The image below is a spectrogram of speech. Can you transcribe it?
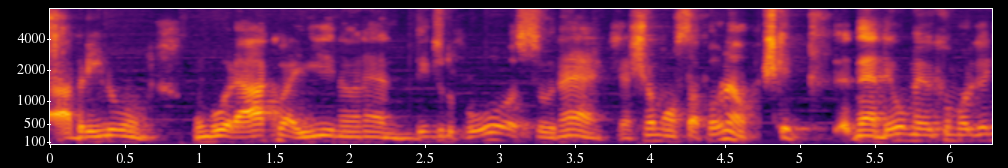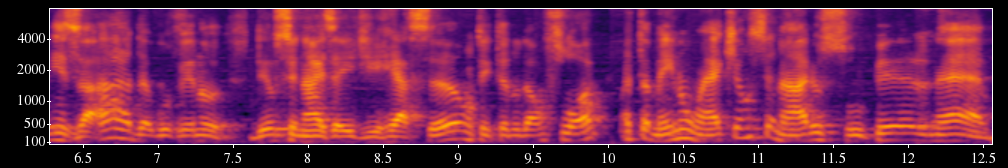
abrindo um, um, buraco aí né, dentro do poço, né? Já chamam um sapão, não. Acho que né, deu meio que uma organizada, o governo deu sinais aí de reação, tentando dar um floor, mas também não é que é um cenário super né,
